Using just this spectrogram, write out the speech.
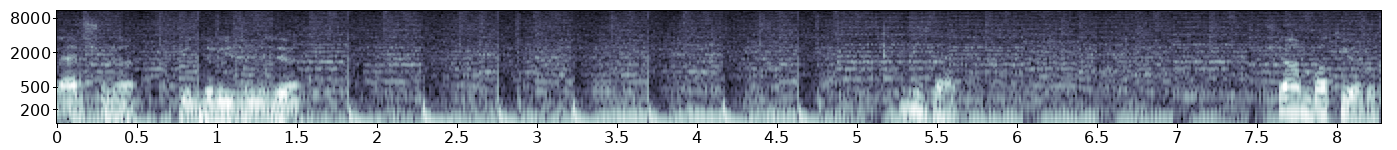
Ver şunu. Güldür yüzümüzü. Güzel. Şu an batıyoruz.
